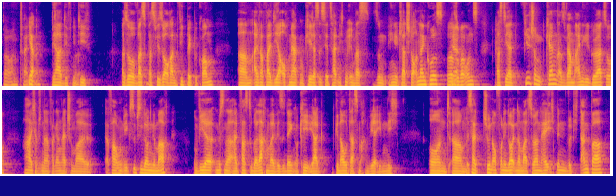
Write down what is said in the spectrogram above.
Bei euren Teilnehmern. Ja, definitiv. Also was, was wir so auch an Feedback bekommen, ähm, einfach weil die ja auch merken, okay, das ist jetzt halt nicht nur irgendwas, so ein hingeklatschter Online-Kurs oder Ja. so bei uns, was die halt viel schon kennen. Also wir haben einige gehört so, ah, ich habe in der Vergangenheit schon mal Erfahrung XY gemacht und wir müssen da halt fast drüber lachen, weil wir so denken, okay, ja, genau das machen wir eben nicht. Und ähm, ist halt schön auch von den Leuten dann mal zu hören, hey, ich bin wirklich dankbar,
